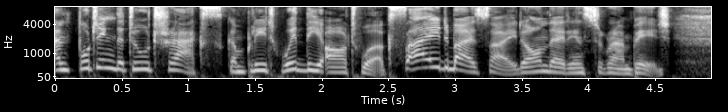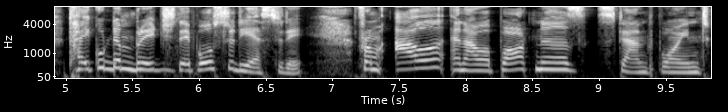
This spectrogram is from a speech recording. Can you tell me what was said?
and putting the two tracks complete with the artwork side by side on their Instagram page. Thaikkudam Bridge, they posted yesterday. From our and our partners' standpoint,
